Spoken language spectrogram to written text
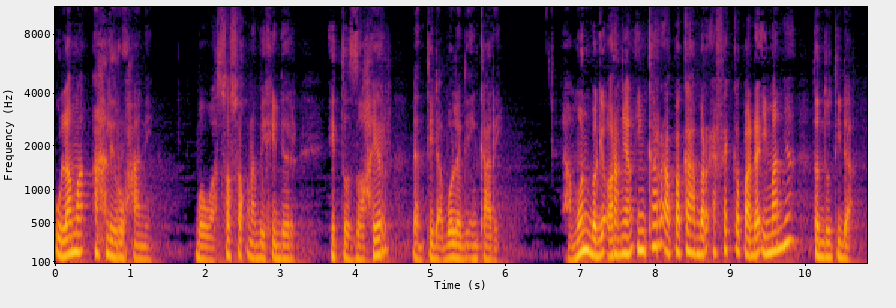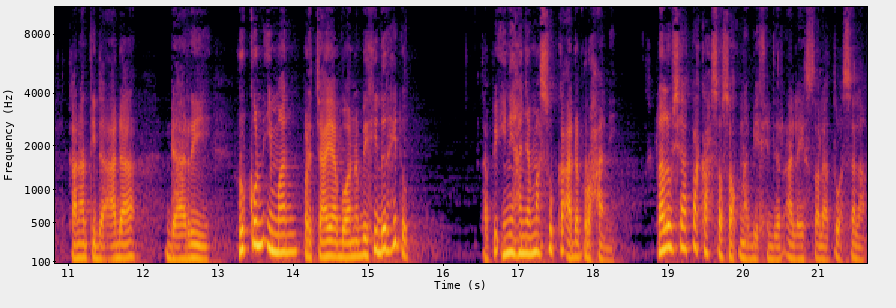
ulama ahli ruhani, bahwa sosok Nabi Khidir itu zahir dan tidak boleh diingkari. Namun bagi orang yang ingkar apakah berefek kepada imannya? Tentu tidak. Karena tidak ada dari rukun iman percaya bahwa Nabi Khidir hidup. Tapi ini hanya masuk ke adab rohani. Lalu siapakah sosok Nabi Khidir alaihissalatu wassalam?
